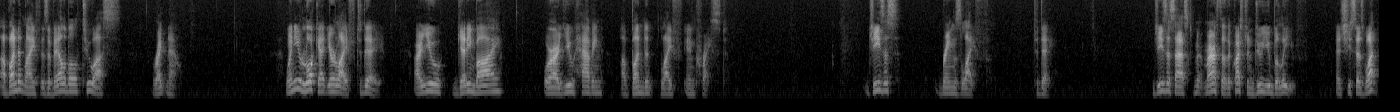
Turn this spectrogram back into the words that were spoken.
abundant life is available to us right now. When you look at your life today, are you getting by or are you having abundant life in Christ? Jesus brings life today. Jesus asks Martha the question, Do you believe? And she says, What?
